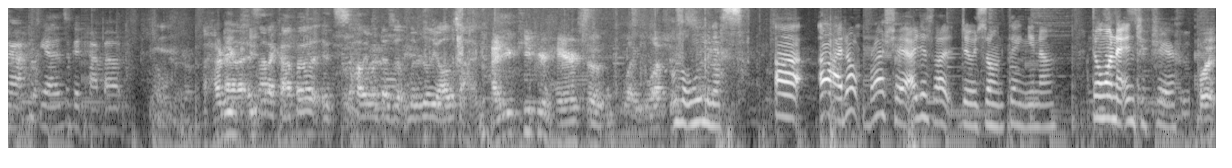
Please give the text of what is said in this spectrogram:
Yeah, yeah, that's a good cop out. How do you Uh, keep, it's not a cop out. It's Hollywood does it literally all the time. how do you keep your hair so like luscious? Voluminous. Uh, oh, I don't brush it. I just let it do its own thing, you know. Don't want to interfere. But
